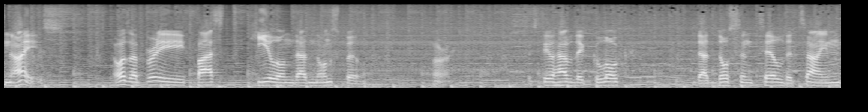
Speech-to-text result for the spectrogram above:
Nice. That was a pretty fast kill on that non-spell. Alright. We still have the clock that doesn't tell the time.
